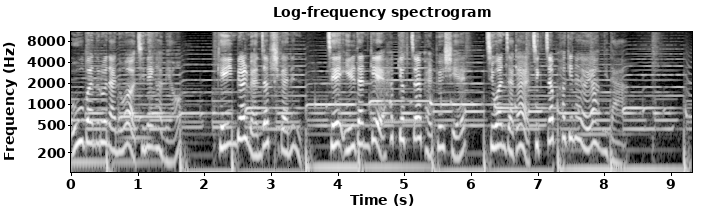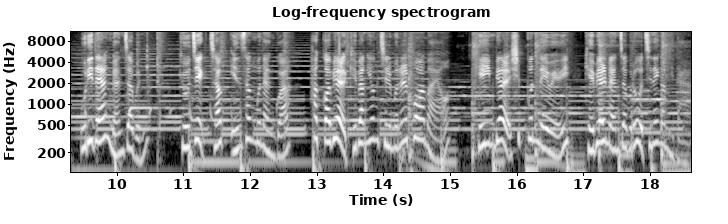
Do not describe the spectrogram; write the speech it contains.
오후반으로 나누어 진행하며 개인별 면접 시간은 제1단계 합격자 발표 시에 지원자가 직접 확인하여야 합니다. 우리 대학 면접은 교직 적 인성 문항과 학과별 개방형 질문을 포함하여 개인별 10분 내외의 개별 면접으로 진행합니다.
